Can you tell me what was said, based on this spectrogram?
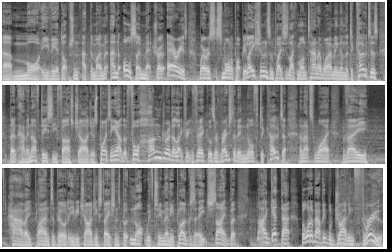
uh, more EV adoption at the moment, and also metro areas, whereas smaller populations and places like Montana, Wyoming, and the Dakotas don't have enough DC fast chargers, pointing out that 400 electric vehicles are registered in North Dakota, and that's why they have a plan to build EV charging stations, but not with too many plugs at each site. But I get that. But what about people driving through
